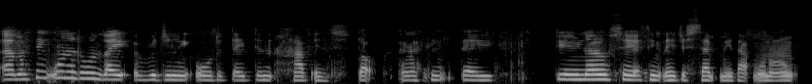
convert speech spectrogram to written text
Um, I think one of the ones I originally ordered they didn't have in stock and I think they do now. So I think they just sent me that one out.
